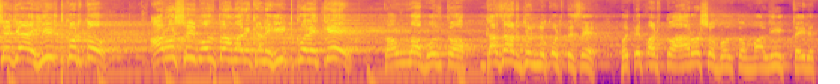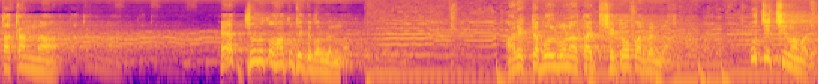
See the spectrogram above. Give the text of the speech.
সে যায় হিট করতো, আরও সেই বলতো, আমার এখানে হিট করে কে? তো আল্লাহ বলতো গাজার জন্য করতেছে। হতে পারতো আরও বলতো, মালিক, তাইলে তাকান না। একজনও তো হাত উঠাইতে পারলেন না। আরেকটা বলব না, তাই সেটাও পারবেন না। উচিত ছিল আমাদের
